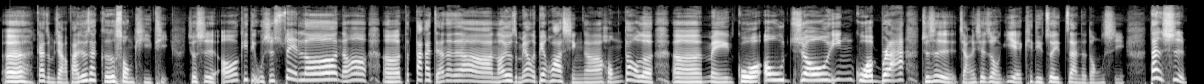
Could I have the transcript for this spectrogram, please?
呃，该怎么讲？反正就在歌颂 Kitty，就是哦，Kitty 五十岁了，然后呃，大概怎样怎样啊，然后有怎么样的变化型啊，红到了呃美国、欧洲、英国，bra，就是讲一些这种夜、Kitty 最赞的东西。但是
